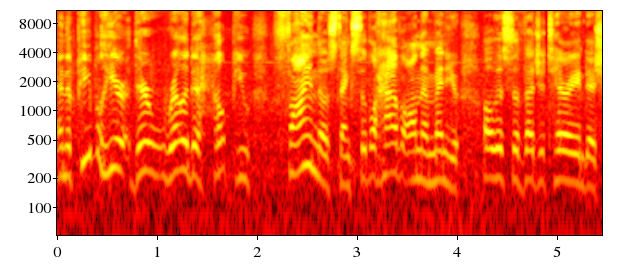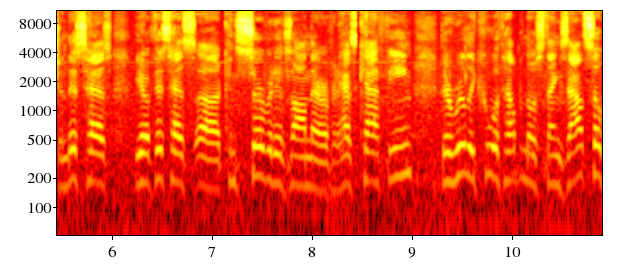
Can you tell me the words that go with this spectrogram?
And the people here, they're really to help you find those things. So they'll have on the menu, oh, this is a vegetarian dish, and this has, you know, if this has uh, conservatives on there, if it has caffeine, they're really cool with helping those things out. So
